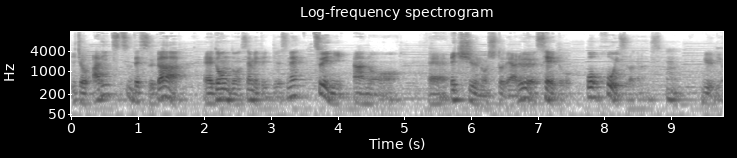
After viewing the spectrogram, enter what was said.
一応ありつつですが、えーどんどん攻めていってですねついにあの、えー、益州の首都である生徒を包囲するわけなんです。うん。劉備を。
